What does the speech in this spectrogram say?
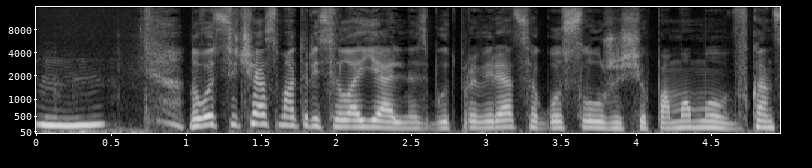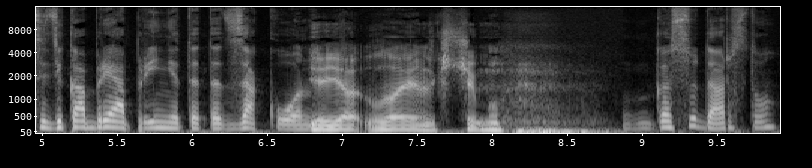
Угу. Ну вот сейчас, смотрите, лояльность будет проверяться госслужащих. По-моему, в конце декабря принят этот закон. И я лояльный к чему? Государству.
